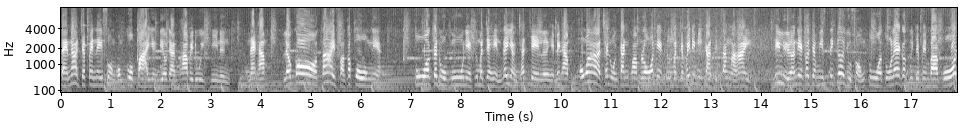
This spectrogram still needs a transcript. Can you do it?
แต่น่าจะเป็นในส่วนของตัวปลายอย่างเดียวแดนพาไปดูอีกทีหนึ่งนะครับ แล้วก็ใต้ฝากระโปรงเนี่ยตัวกระดูกงูเนี่ยคือมันจะเห็นได้อย่างชัดเจนเลยเห็นไหมครับ เพราะว่าฉนวนกันความร้อนเนี่ยคือมันจะไม่ได้มีการติดตั้งมาให้ ที่เหลือเนี่ยก็จะมีสติกเกอร์อยู่ 2 ตัว ตัวแรกก็คือจะเป็นบาร์โค้ด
